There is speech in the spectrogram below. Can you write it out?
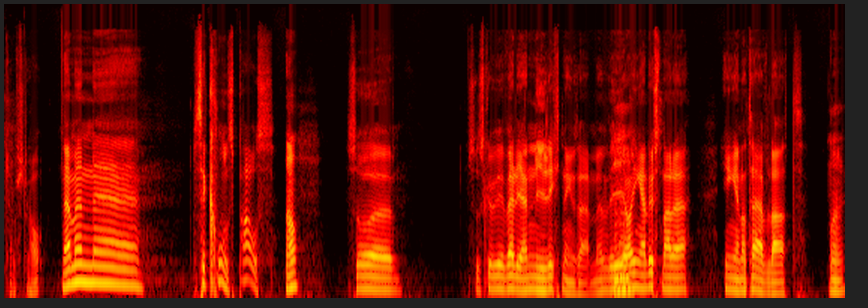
Kan förstå. Ja. Nej men, eh, sektionspaus. Ja. Så, så ska vi välja en ny riktning så här. Men vi Mm. har inga lyssnare, ingen har tävlat. Nej.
